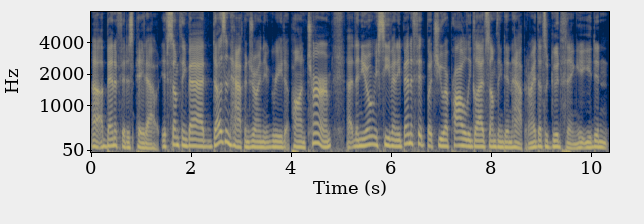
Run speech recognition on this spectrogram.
uh, a benefit is paid out. If something bad doesn't happen during the agreed upon term, uh, then you don't receive any benefit, but you are probably glad something didn't happen, right? That's a good thing. You, you didn't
